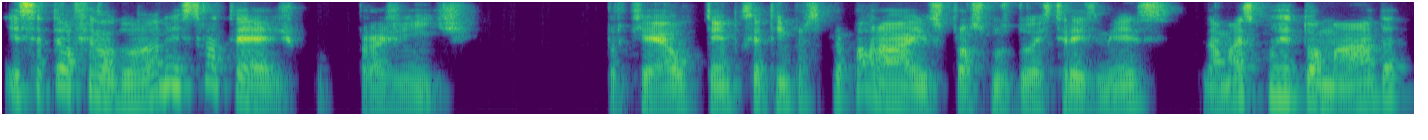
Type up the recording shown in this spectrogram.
Esse até o final do ano é estratégico para a gente porque é o tempo que você tem para se preparar, e os próximos dois, três meses, ainda mais com retomada,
